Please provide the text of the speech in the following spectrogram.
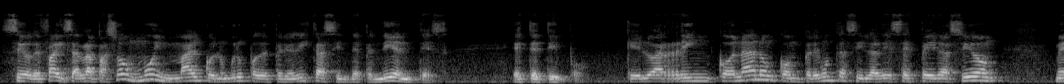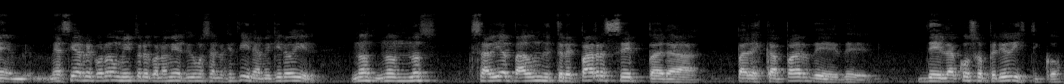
CEO de Pfizer, la pasó muy mal con un grupo de periodistas independientes este tipo, que lo arrinconaron con preguntas y la desesperación. Me, hacía recordar un ministro de Economía que tuvimos en Argentina, me quiero ir. No, no, no sabía para dónde treparse para, para escapar de, del acoso periodístico.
